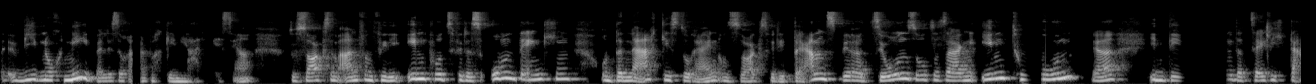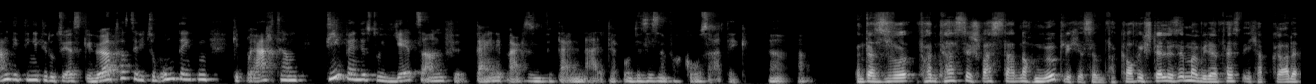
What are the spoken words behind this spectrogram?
wie noch nie, weil es auch einfach genial ist. Ja, du sorgst am Anfang für die Inputs, für das Umdenken und danach gehst du rein und sorgst für die Transpiration sozusagen im Tun, ja, in dem tatsächlich dann die Dinge, die du zuerst gehört hast, die dich zum Umdenken gebracht haben, die wendest du jetzt an für deine Praxis und für deinen Alltag. Und das ist einfach großartig. Ja. Und das ist so fantastisch, was da noch möglich ist im Verkauf. Ich stelle es immer wieder fest. Ich habe gerade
